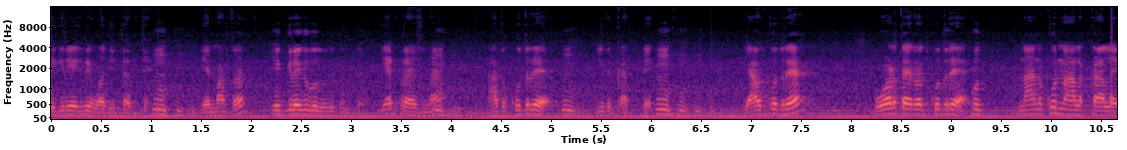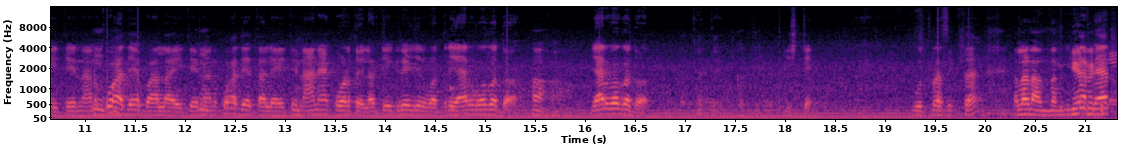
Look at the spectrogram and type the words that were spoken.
ಎಗ್ರಿ ಎಗ್ರಿ ಒದಿತಂತೆ. ಏನ್ ಮಾಡ್ತಾರ ಎಗ್ರಿ ಎಗ್ರಿ ಒದಿತಂತೆ. ಏನ್ ಪ್ರಯೋಜನ? ಅದು ಕುದುರೆ ಇದು ಕತ್ತೆ. ಯಾವ್ದು ಕುದುರೆ? ಓಡ್ತಾ ಇರೋದು ಕುದುರೆ. ಕುದ್- ನನಗೂ ನಾಲ್ಕು ಕಾಲ ಐತೆ ನನಗೂ ಅದೇ ಬಾಲ ಐತೆ ನನಗೂ ಅದೇ ತಲೆ ಐತೆ ನಾನು ಯಾಕೆ ಓಡ್ತಾ ಇಲ್ಲ ಅಂತ ಎಗ್ರಿ ಎಗ್ರಿ ಒದ್ರೆ? ಯಾರು ಹೋಗೋದು? ಯಾರು ಹೋಗೋದು? ಇಷ್ಟೇ. ಉತ್ತರ ಸಿಕ್ತಾ? ಅಲ್ಲ ನಾನು ನಾನು ಕೇಳ್ಬೇಕು.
